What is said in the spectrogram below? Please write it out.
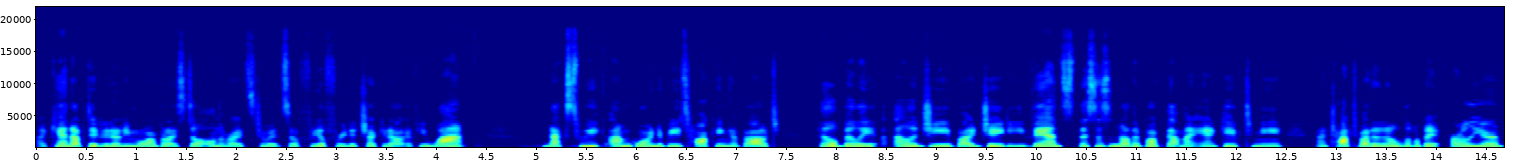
I can't update it anymore, but I still own the rights to it, so feel free to check it out if you want. Next week, I'm going to be talking about Hillbilly Elegy by J.D. Vance. This is another book that my aunt gave to me. I talked about it a little bit earlier.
